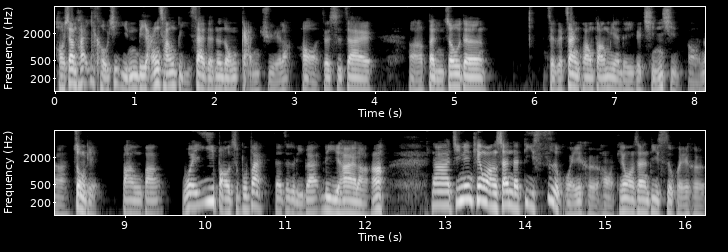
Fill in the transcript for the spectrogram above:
好像他一口气赢两场比赛的那种感觉了哦。这是在啊本周的这个战况方面的一个情形哦。那重点邦邦唯一保持不败，在这个礼拜厉害了啊。那今天天王山的第四回合哈，天王山的第四回合，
